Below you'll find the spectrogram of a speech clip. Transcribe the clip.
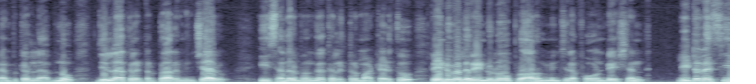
కంప్యూటర్ ల్యాబ్ను జిల్లా కలెక్టర్ ప్రారంభించారు. ఈ సందర్భంగా కలెక్టర్ మాట్లాడుతూ రెండు వేల రెండులో ప్రారంభించిన ఫౌండేషన్ లిటరసీ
